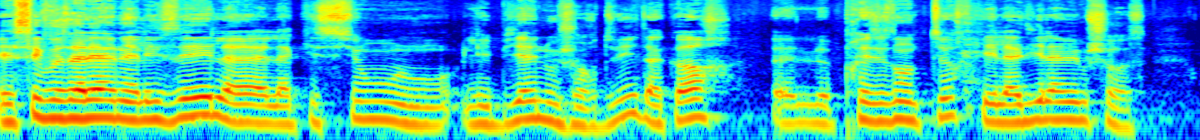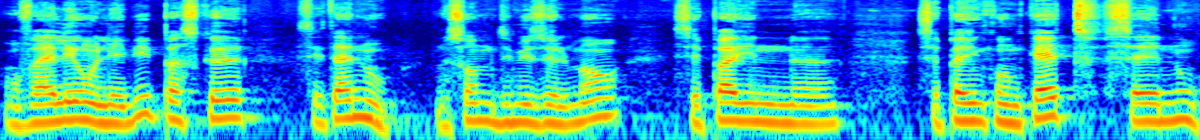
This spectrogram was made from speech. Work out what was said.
Et si vous allez analyser la, question libyenne aujourd'hui, d'accord, euh, le président turc, il a dit la même chose. On va aller en Libye parce que c'est à nous. Nous sommes des musulmans, ce n'est pas, une, pas une conquête, c'est nous,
